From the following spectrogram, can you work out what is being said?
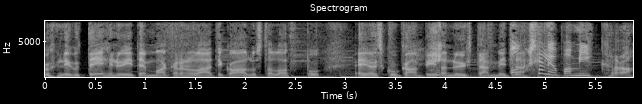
niinku tehnyt itse makaronilaatikon alusta loppuun. Ei olisi kukaan piitannut yhtään mitään. Onko siellä jopa mikro?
